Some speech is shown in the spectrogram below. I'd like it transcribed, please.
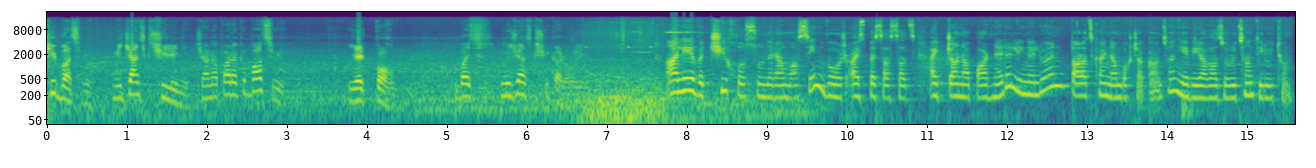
Չի բացվի, միջանցք չի լինի, ճանապարհը կբացվի երբ կողմ, բայց միջանցք չի կարող լինի։ Ալիևը չի խոսում նրա մասին, որ այսպես ասած այդ ճանապարհները լինելու են տարածքային ամբողջականության եւ իրավազորության տիրույթում։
